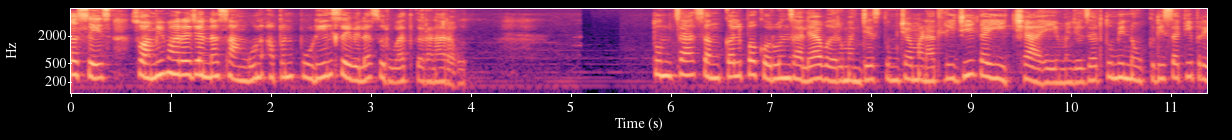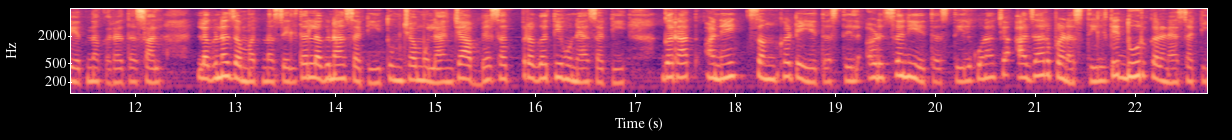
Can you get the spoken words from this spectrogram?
तसेच स्वामी महाराजांना सांगून आपण पुढील सेवेला सुरुवात करणार आहोत. तुमचा संकल्प करून झाल्यावर म्हणजेच तुमच्या मनातली जी काही इच्छा आहे म्हणजे जर तुम्ही नोकरीसाठी प्रयत्न करत असाल लग्न जमत नसेल तर लग्नासाठी तुमच्या मुलांच्या अभ्यासात प्रगती होण्यासाठी घरात अनेक संकटे येत असतील अडचणी येत असतील कोणाचे आजारपण असतील ते दूर करण्यासाठी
